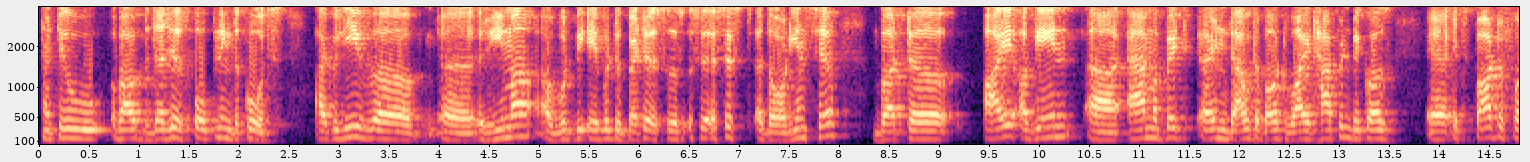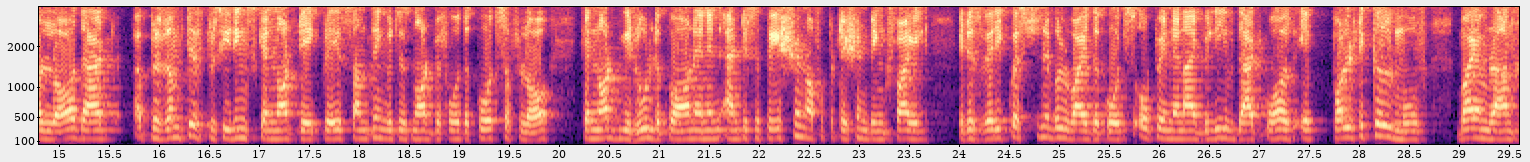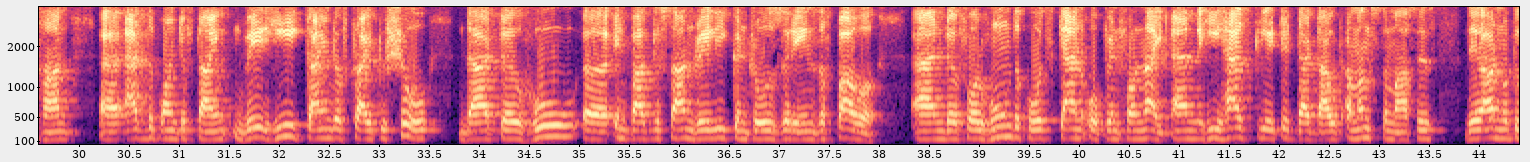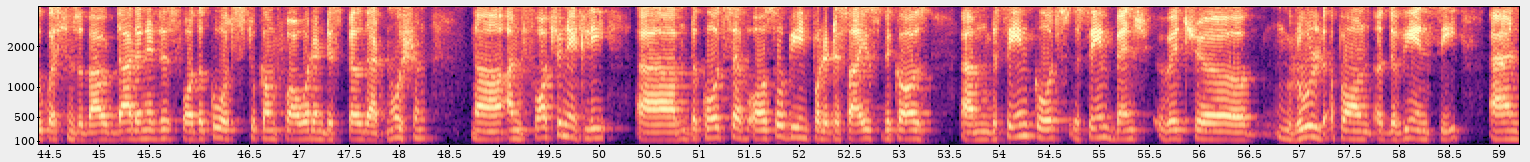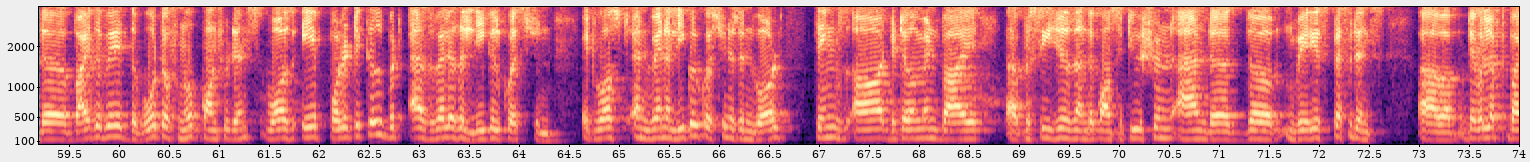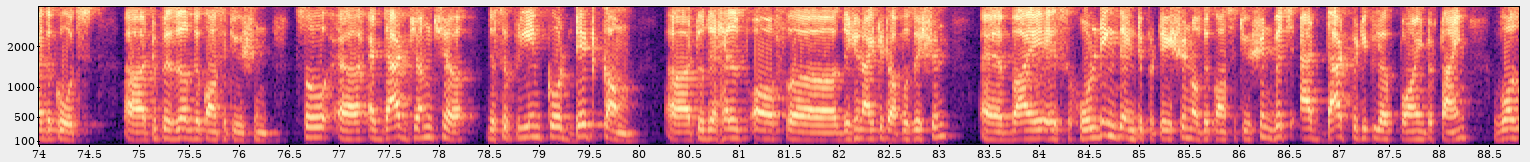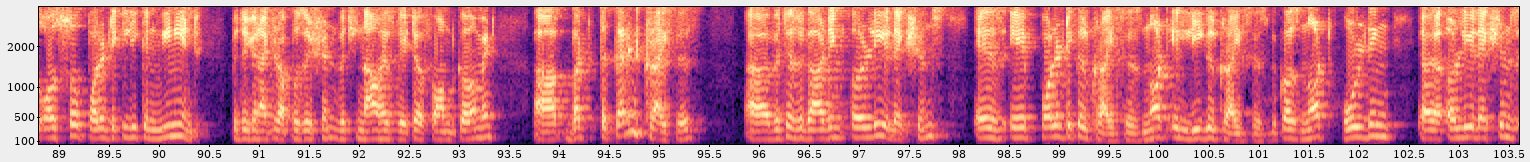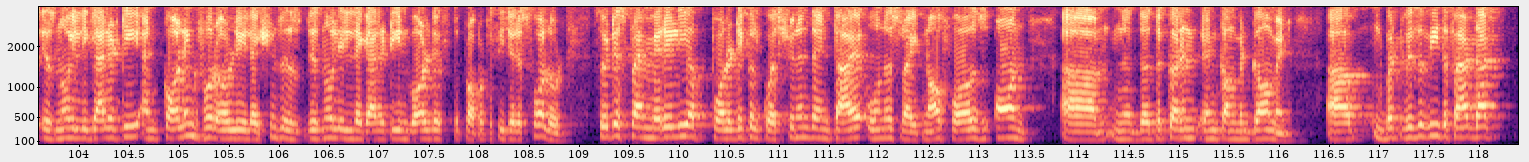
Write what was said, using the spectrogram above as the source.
to about the judges opening the courts, I believe uh, uh Reema uh, would be able to better assist the audience here. But uh, I again am a bit in doubt about why it happened because uh, it's part of a law that uh, presumptive proceedings cannot take place. Something which is not before the courts of law cannot be ruled upon. And in anticipation of a petition being filed, it is very questionable why the courts opened. And I believe that was a political move by Imran Khan uh, at the point of time where he kind of tried to show that uh, who uh, in Pakistan really controls the reins of power and uh, for whom the courts can open for night. And he has created that doubt amongst the masses. There are no two questions about that. And it is for the courts to come forward and dispel that notion. Uh, unfortunately, um, the courts have also been politicized because um, the same courts, the same bench which uh, ruled upon uh, the VNC. And uh, by the way, the vote of no confidence was a political but as well as a legal question. It was, and when a legal question is involved, things are determined by uh, procedures and the constitution and uh, the various precedents uh, developed by the courts. to preserve the constitution. So, at that juncture, the Supreme Court did come to the help of the united opposition uh, by is holding the interpretation of the constitution, which at that particular point of time was also politically convenient to the united opposition, which now has later formed government. Uh, but the current crisis uh, which is regarding early elections, is a political crisis, not a legal crisis, because not holding uh, early elections is no illegality, and calling for early elections is there's no illegality involved if the proper procedure is followed. So it is primarily a political question, and the entire onus right now falls on um, the, the current incumbent government. Uh, but vis-a-vis the fact that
